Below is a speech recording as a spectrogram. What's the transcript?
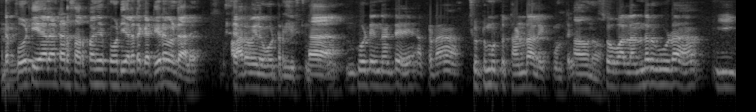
అంటే పోటీ చేయాలంటే సర్పంచ్ పోటీ చేయాలంటే గట్టిగానే ఉండాలి. ఆరు వేల ఓటర్ లిస్ట్ ఇంకోటి ఏంటంటే అక్కడ చుట్టుముట్టు తండాలు ఎక్కువ ఉంటాయి. సో వాళ్ళందరూ కూడా ఈ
